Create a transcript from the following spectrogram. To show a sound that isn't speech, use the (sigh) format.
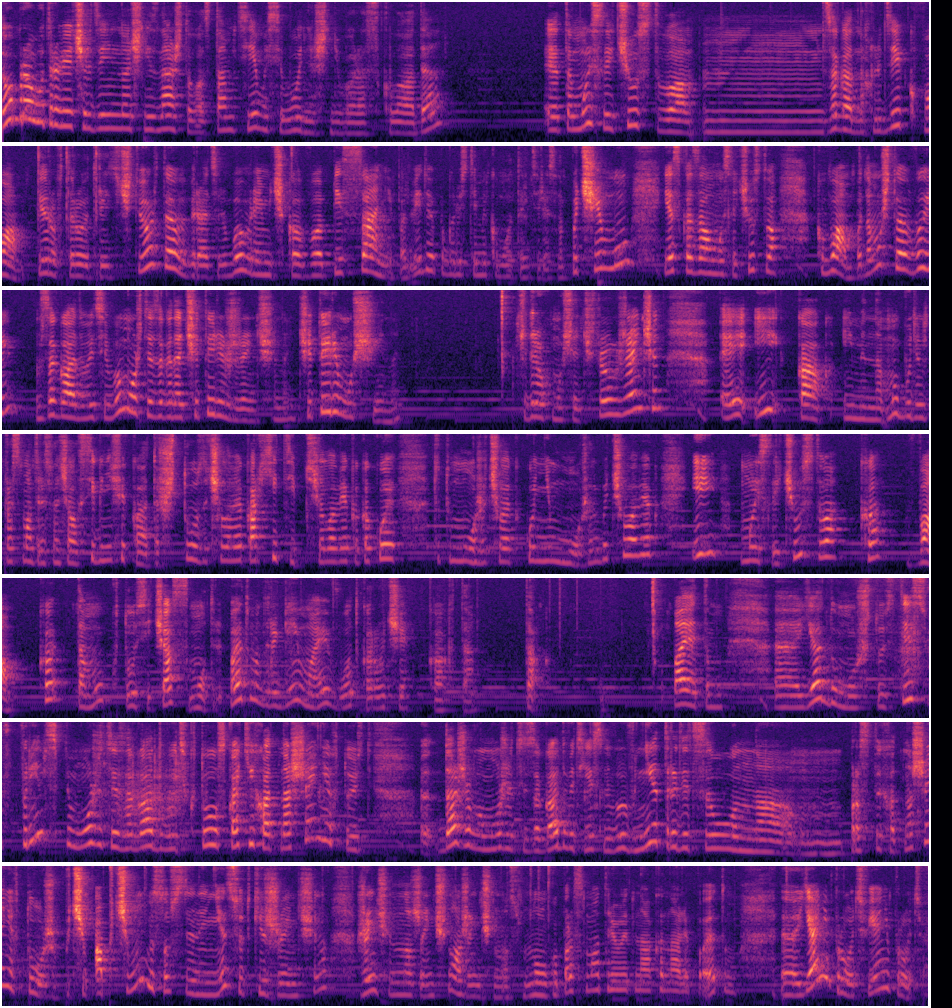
Доброе утро, вечер, день, ночь. Не знаю, что у вас там. Тема сегодняшнего расклада. Это мысли, чувства загадных людей к вам. Первое, второе, третье, четвертое. Выбирайте любое времечко в описании под видео. Поговорю с теми, кому это интересно. Почему я сказала мысли, чувства к вам? Потому что вы загадываете, вы можете загадать 4 женщины, 4 мужчины, четырех мужчин, четырех женщин. Э, и как именно мы будем просматривать сначала сигнификатор, что за человек, архетип человека, какой тут может человек, какой не может быть человек, и мысли, чувства к вам, к тому, кто сейчас смотрит. Поэтому, дорогие мои, вот, короче, как-то так. Поэтому э, я думаю, что здесь, в принципе, можете загадывать, кто с каких отношениях, то есть даже вы можете загадывать, если вы в нетрадиционно простых отношениях тоже. А почему вы, собственно, нет? Все-таки женщина. Женщина на женщину, а женщина у нас много просматривает на канале, поэтому э, я не против, я не против.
